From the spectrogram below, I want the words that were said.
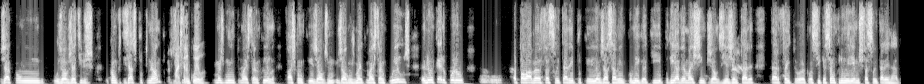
já com os objetivos concretizados, porque não? Mas mais tranquila. Mas muito mais tranquila. Faz com que jogos, jogos mais, mais tranquilos. Eu não quero pôr o, o, a palavra facilitar aí, porque eles já sabem comigo aqui, podia haver mais cinco jogos e a gente estar, estar feito a classificação que não iríamos facilitar em nada.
